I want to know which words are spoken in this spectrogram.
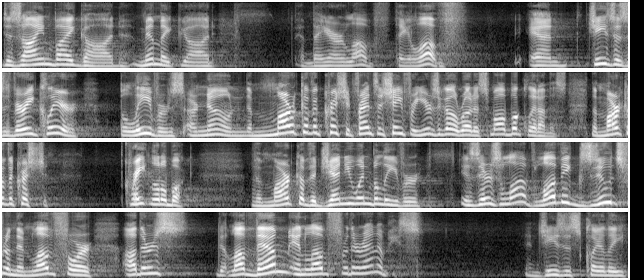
designed by God mimic God, and they are love. They love. And Jesus is very clear believers are known. The mark of a Christian, Francis Schaeffer years ago wrote a small booklet on this. The mark of the Christian. Great little book. The mark of the genuine believer is there's love. Love exudes from them love for others that love them and love for their enemies. And Jesus clearly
